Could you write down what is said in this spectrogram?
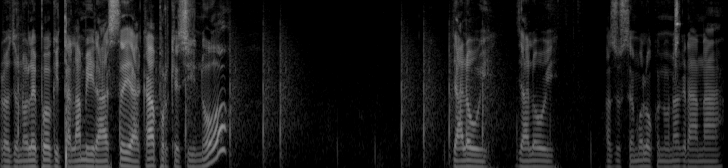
Pero yo no le puedo quitar la mirada a este de acá, porque si no... Ya lo vi, ya lo vi. Asustémoslo con una granada.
